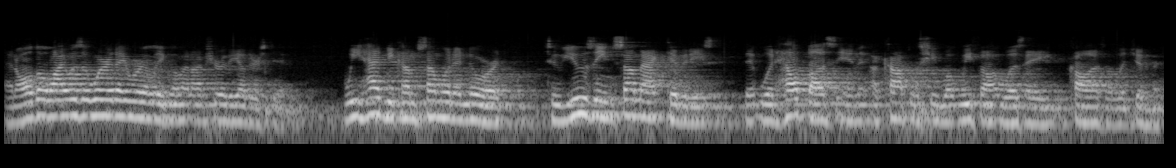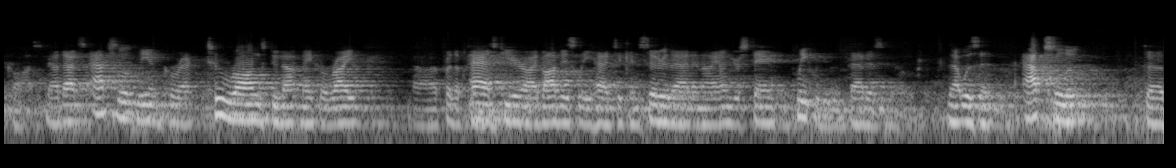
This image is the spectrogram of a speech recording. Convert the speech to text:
And although I was aware they were illegal, and I'm sure the others did, we had become somewhat inured to using some activities that would help us in accomplishing what we thought was a cause, a legitimate cause. Now, that's absolutely incorrect. Two wrongs do not make a right. Uh, for the past year, I've obviously had to consider that, and I understand completely that that is that was an absolute uh,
